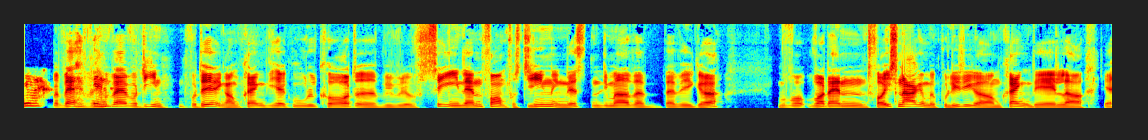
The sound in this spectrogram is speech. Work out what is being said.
Ja. Hvad, hvad, Ja. hvad er din vurdering omkring de her gule kort? Øh, Vi vil jo se en eller anden form for stigning, næsten lige meget, hvad, hvad vi gør. Hvor- Hvordan får I snakket med politikere omkring det? Eller, ja,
